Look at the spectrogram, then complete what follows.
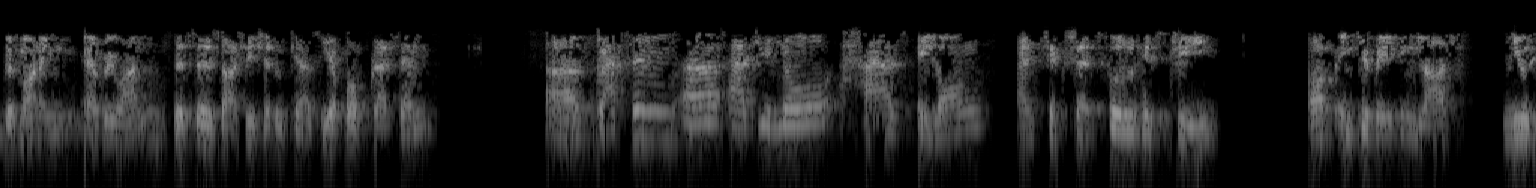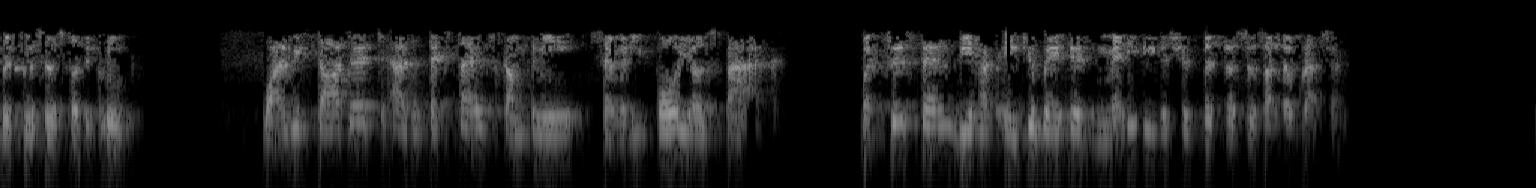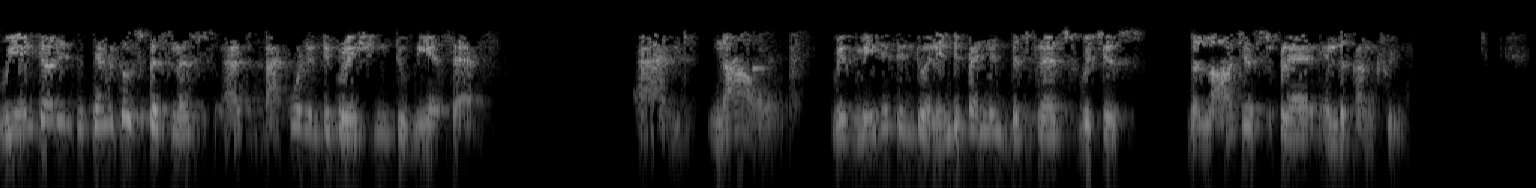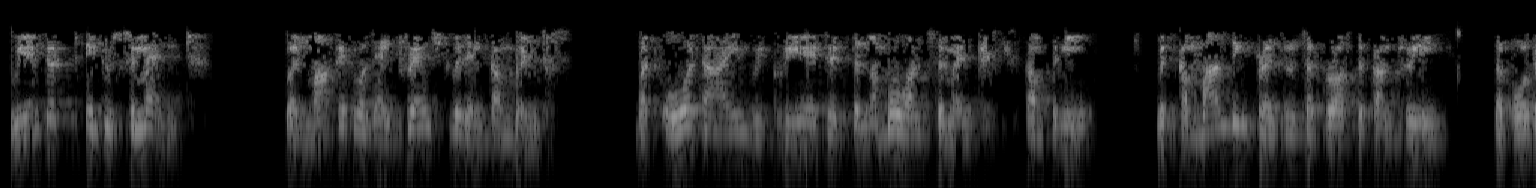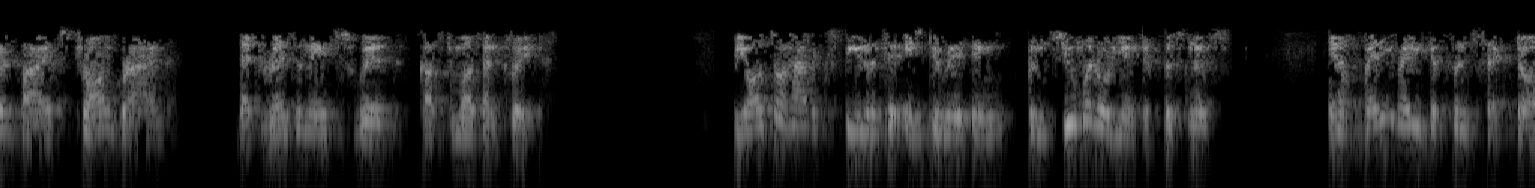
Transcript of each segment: Good morning, everyone. This is Ashish Adukia, CFO of Grasim. Uh, Grasim, uh, as you know, has a long and successful history of incubating large new businesses for the group. While we started as a textiles company 74 years back, but since then, we have incubated many leadership businesses under Grasim. We entered into chemicals business as backward integration to and now we've made it into an independent business, which is the largest player in the country. We entered into cement when market was entrenched with incumbents, but over time, we created the number one cement company with commanding presence across the country, supported by a strong brand that resonates with customers and trade. We also have experience in incubating consumer-oriented business in a very, very different sector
